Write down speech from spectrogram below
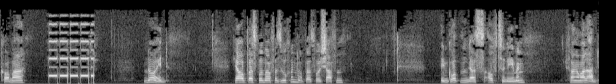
Komma, 9. Ja, ob wir es wohl mal versuchen, ob wir es wohl schaffen, in Gruppen das aufzunehmen. Ich fange mal an.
